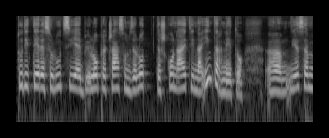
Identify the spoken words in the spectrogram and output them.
Tudi te resolucije je bilo pred časom zelo težko najti na internetu. Jaz sem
